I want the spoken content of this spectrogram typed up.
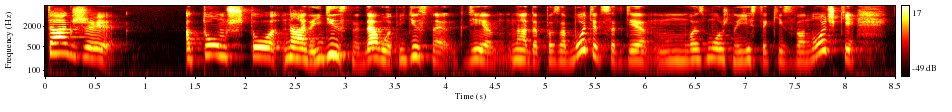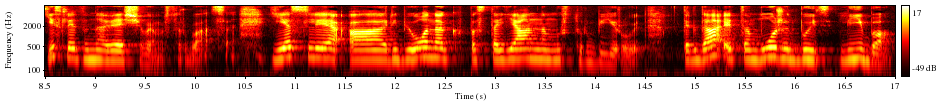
также о том, что надо, единственное, да, вот, единственное, где надо позаботиться, где, возможно, есть такие звоночки, если это навязчивая мастурбация, если а, ребенок постоянно мастурбирует, тогда это может быть либо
